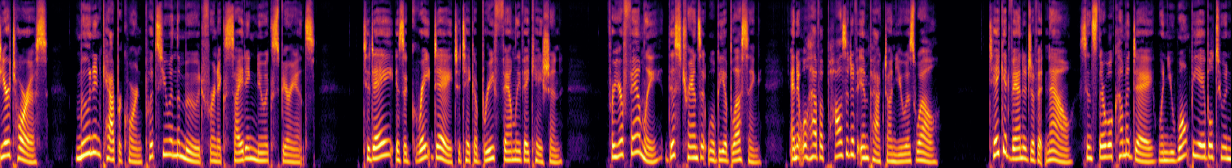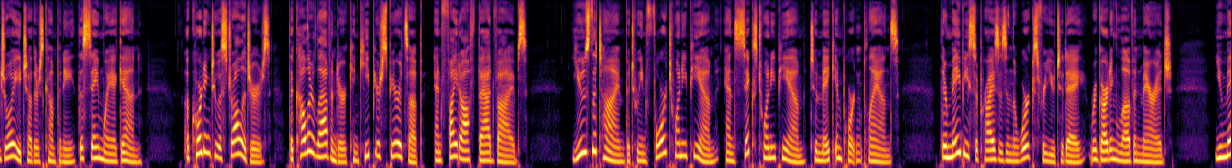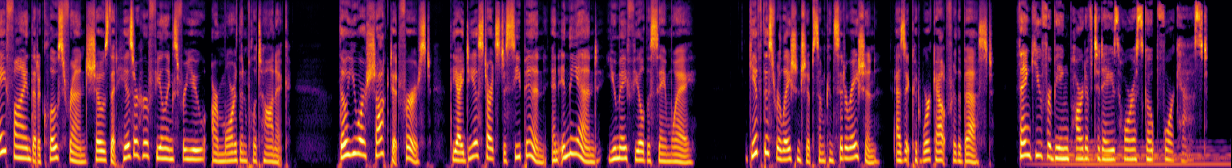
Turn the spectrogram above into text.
Dear Taurus, Moon in Capricorn puts you in the mood for an exciting new experience. Today is a great day to take a brief family vacation. For your family, this transit will be a blessing, and it will have a positive impact on you as well. Take advantage of it now, since there will come a day when you won't be able to enjoy each other's company the same way again. According to astrologers, the color lavender can keep your spirits up and fight off bad vibes. Use the time between 4:20 p.m. and 6:20 p.m. to make important plans. There may be surprises in the works for you today regarding love and marriage. You may find that a close friend shows that his or her feelings for you are more than platonic. Though you are shocked at first, the idea starts to seep in, and in the end, you may feel the same way. Give this relationship some consideration, as it could work out for the best. Thank you for being part of today's horoscope forecast.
